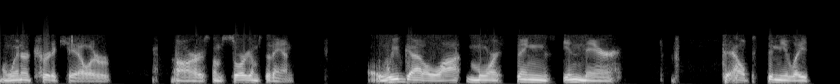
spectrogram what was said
winter triticale or, or some sorghum sudan, we've got a lot more things in there to help stimulate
